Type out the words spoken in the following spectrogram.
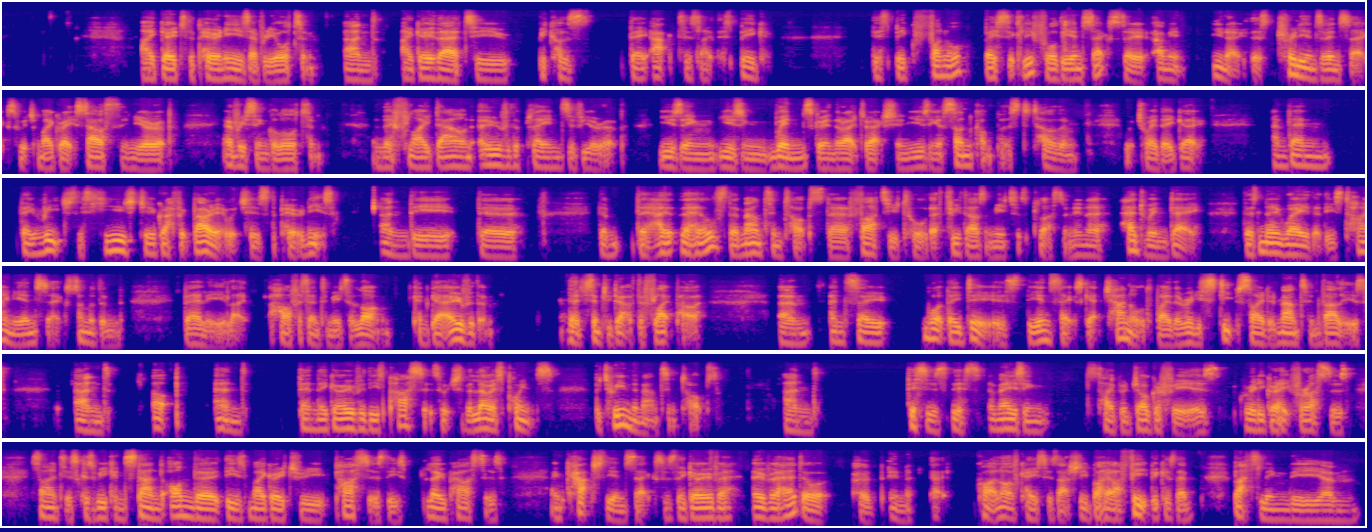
I go to the Pyrenees every autumn, and I go there to because they act as like this big this big funnel basically for the insects. So I mean, you know, there's trillions of insects which migrate south in Europe every single autumn, and they fly down over the plains of Europe using using winds going the right direction, using a sun compass to tell them which way they go, and then they reach this huge geographic barrier, which is the Pyrenees, and the the the, the, the hills, the mountain tops, they're far too tall. They're 3,000 meters plus, and in a headwind day, there's no way that these tiny insects, some of them barely like half a centimeter long, can get over them. They simply don't have the flight power. Um, and so what they do is the insects get channeled by the really steep sided mountain valleys and up and then they go over these passes which are the lowest points between the mountain tops and this is this amazing type of geography is really great for us as scientists because we can stand on the these migratory passes, these low passes, and catch the insects as they go over overhead, or, or in uh, quite a lot of cases actually by our feet because they're battling the um,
